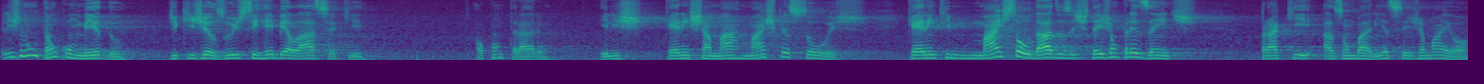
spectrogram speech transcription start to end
Eles não estão com medo de que Jesus se rebelasse aqui. Ao contrário, eles querem chamar mais pessoas querem que mais soldados estejam presentes para que a zombaria seja maior,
